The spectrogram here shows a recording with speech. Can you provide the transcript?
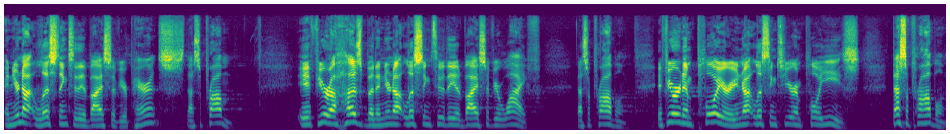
and you're not listening to the advice of your parents, that's a problem. If you're a husband and you're not listening to the advice of your wife, that's a problem. If you're an employer, and you're not listening to your employees, that's a problem.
